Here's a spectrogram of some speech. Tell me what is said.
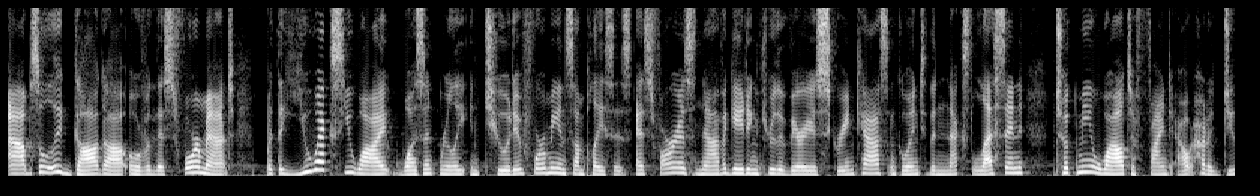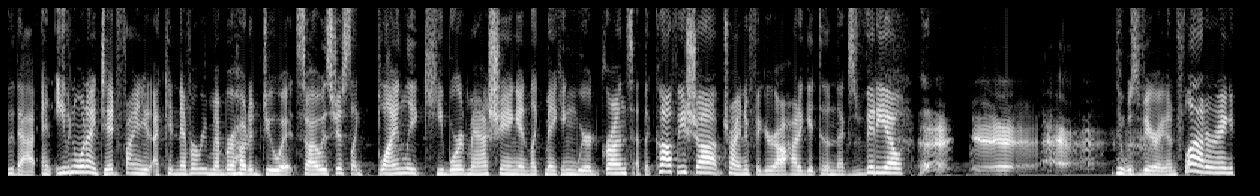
absolutely gaga over this format, but the UX UI wasn't really intuitive for me in some places. As far as navigating through the various screencasts and going to the next lesson took me a while to find out how to do that. And even when I did find it, I could never remember how to do it. So I was just like blindly keyboard mashing and like making weird grunts at the coffee shop, trying to figure out how to get to the next video. It was very unflattering.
